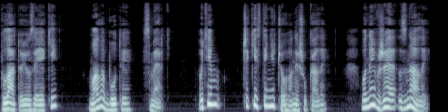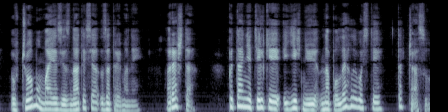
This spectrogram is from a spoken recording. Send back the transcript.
платою за які мала бути смерть. Утім, чекісти нічого не шукали. Вони вже знали, в чому має зізнатися затриманий. Решта питання тільки їхньої наполегливості та часу.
